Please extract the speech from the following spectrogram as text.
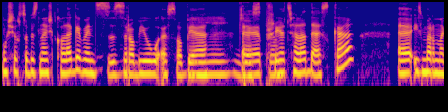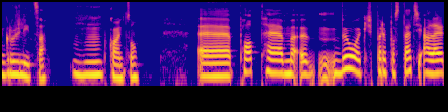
musiał sobie znaleźć kolegę, więc zrobił e, sobie Mhm. Deskę. przyjaciela deskę i zmarł na gruźlicę Mhm. w końcu. Potem było jakieś parę postaci, ale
